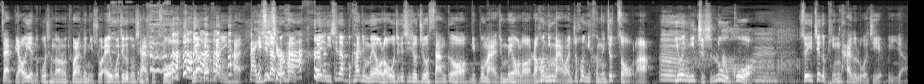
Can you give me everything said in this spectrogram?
在表演的过程当中突然跟你说，哎，我这个东西还不错，你要不要看一看？你现在不看对你现在不看就没有了。我这个气球只有三个哦，你不买就没有了。然后你买完之后，你可能就走了，嗯因为你只是路过。所以这个平台的逻辑也不一样。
